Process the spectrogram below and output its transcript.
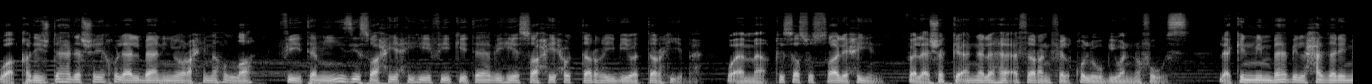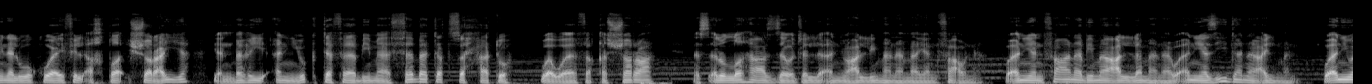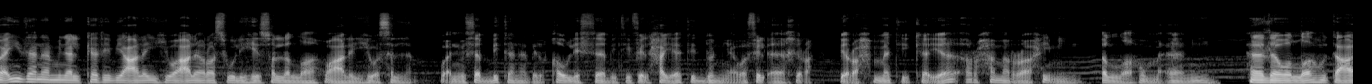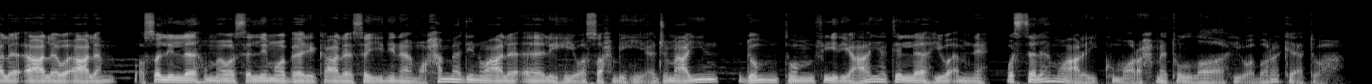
وقد اجتهد الشيخ الألباني رحمه الله في تمييز صحيحه في كتابه صحيح الترغيب والترهيب. وأما قصص الصالحين فلا شك أن لها أثرا في القلوب والنفوس. لكن من باب الحذر من الوقوع في الأخطاء الشرعية ينبغي أن يكتفى بما ثبتت صحته ووافق الشرع نسأل الله عز وجل أن يعلمنا ما ينفعنا وأن ينفعنا بما علمنا وأن يزيدنا علما وأن يعيذنا من الكذب عليه وعلى رسوله صلى الله عليه وسلم وأن يثبتنا بالقول الثابت في الحياة الدنيا وفي الآخرة. برحمتك يا أرحم الراحمين. اللهم آمين. هذا والله تعالى أعلى وأعلم. وصل اللهم وسلم وبارك على سيدنا محمد وعلى آله وصحبه أجمعين. دمتم في رعاية الله وأمنه. والسلام عليكم ورحمة الله وبركاته.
